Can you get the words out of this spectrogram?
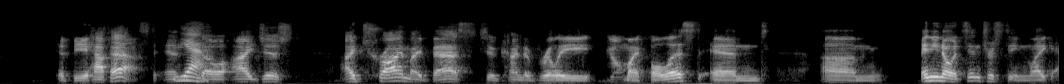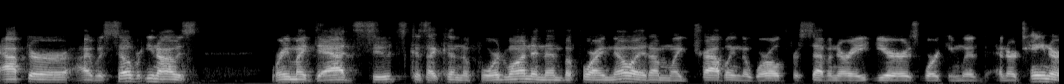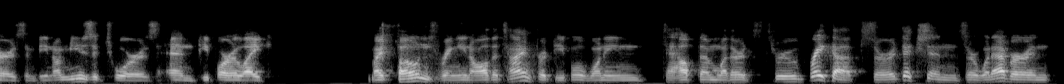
it be half-assed. And yeah. so I just I try my best to kind of really go my fullest and um and you know it's interesting like after I was sober you know I was wearing my dad's suits because I couldn't afford one and then before I know it I'm like traveling the world for 7 or 8 years working with entertainers and being on music tours and people are like my phone's ringing all the time for people wanting to help them whether it's through breakups or addictions or whatever. And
